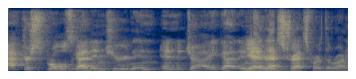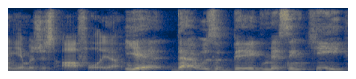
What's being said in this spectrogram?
after Sproles got injured and and Ajayi got injured. yeah, that stretch where the running game was just awful. Yeah. Yeah, that was a big missing key.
